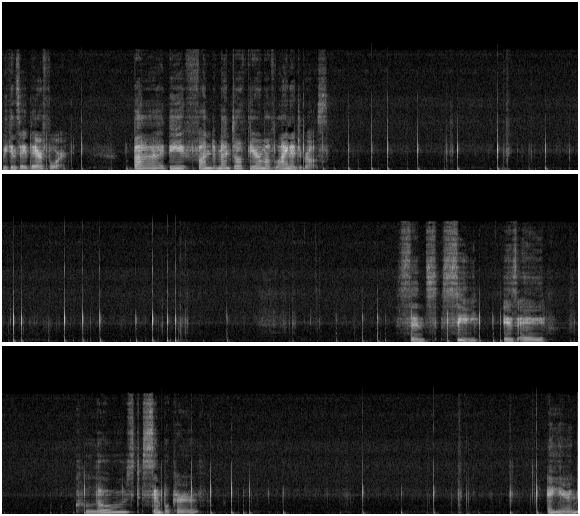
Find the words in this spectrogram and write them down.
We can say, therefore, by the fundamental theorem of line integrals, since C is a closed simple curve, and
